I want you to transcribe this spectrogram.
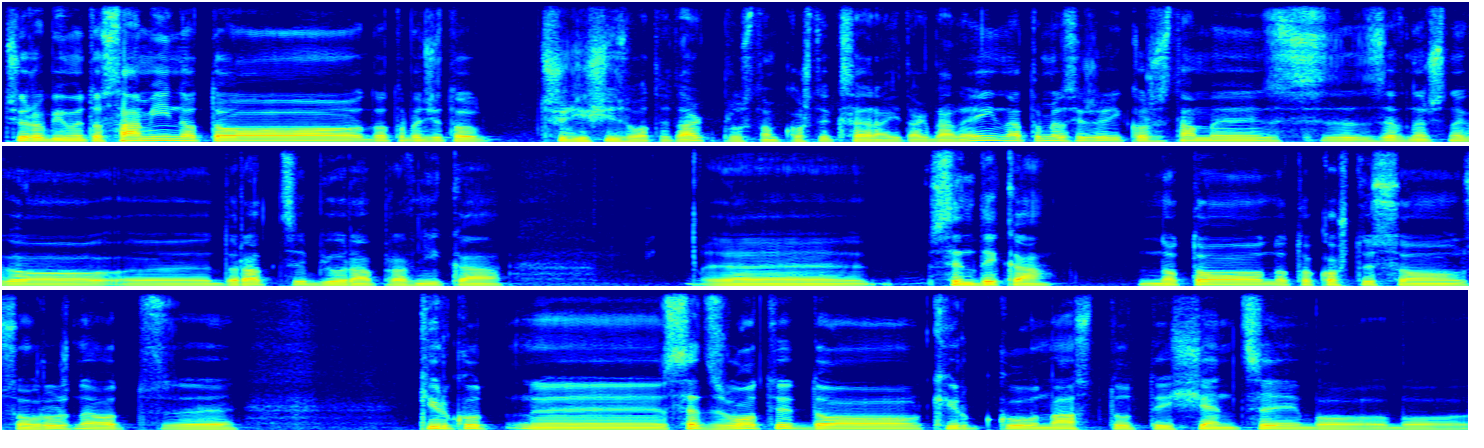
czy robimy to sami, no to, no to będzie to 30 zł, tak? Plus tam koszty ksera i tak dalej. Natomiast jeżeli korzystamy z zewnętrznego e, doradcy, biura, prawnika, e, syndyka, no to, no to koszty są, są różne od e, kilkuset złotych do kilkunastu tysięcy, bo, bo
